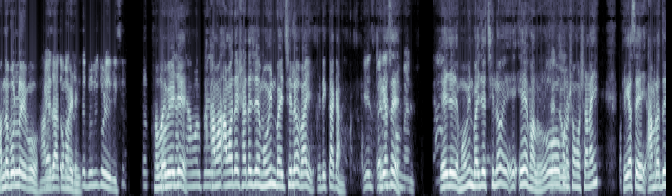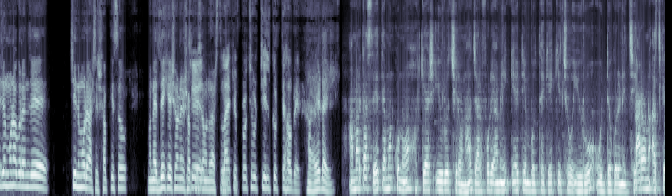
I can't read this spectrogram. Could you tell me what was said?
আমরা বলল এবো আমি যা কম তবে এই যে আমাদের সাথে যে মমিন ভাই ছিল ভাই এদিক তাকান। ঠিক আছে? এই যে মমিন ভাই যে ছিল এ- ভালো ও. কোনো সমস্যা নাই। ঠিক আছে আমরা দুইজন মনে করেন যে চিলমুড়ে আসছি সবকিছু। মানে দেখে শুনে সবকিছু আমরা আসতে লাইফে প্রচুর চিল করতে হবে। হ্যাঁ এটাই। আমার কাছে তেমন কোনো ক্যাশ ইউরো ছিল না, যার ফলে আমি এটিএম বুথ থেকে কিছু ইউরো উইথড্র করে নিচ্ছি। কারণ আজকে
